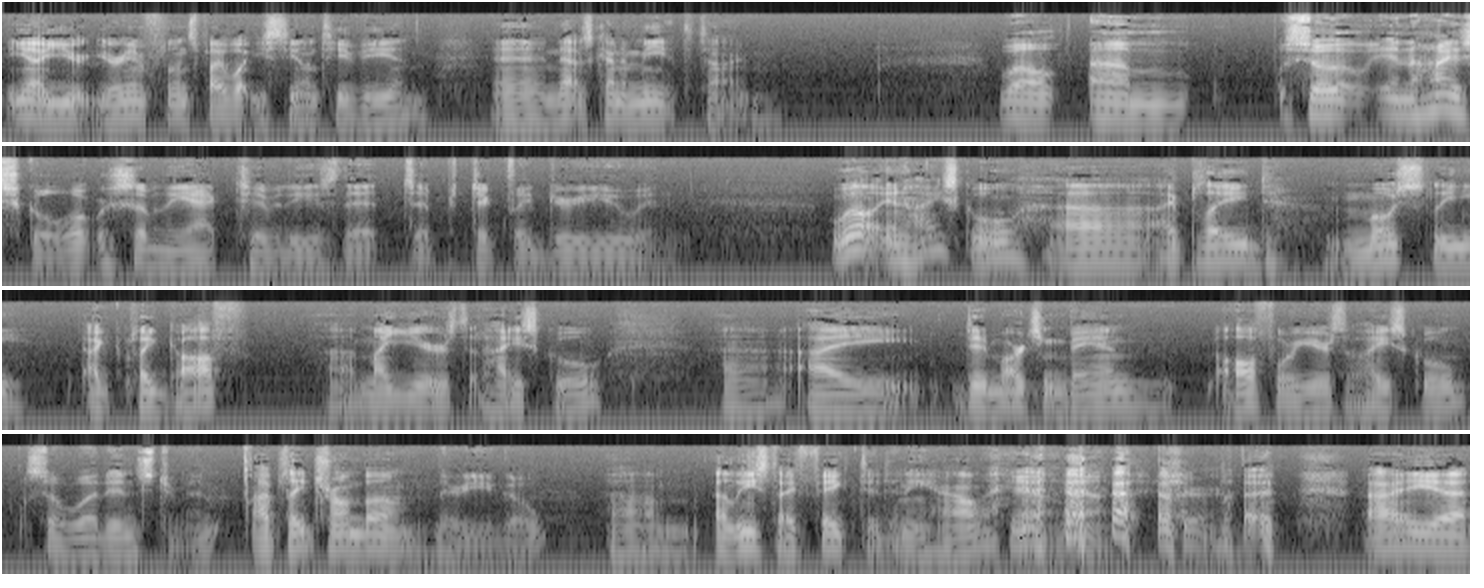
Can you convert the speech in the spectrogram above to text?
you know, you're, you're influenced by what you see on TV, and and that was kind of me at the time. Well, um, so in high school, what were some of the activities that uh, particularly drew you in? Well, in high school, uh, I played mostly. I played golf uh, my years at high school. Uh, I did marching band all four years of high school. So, what instrument? I played trombone. There you go. Um, at least I faked it anyhow. Yeah, yeah, sure. but I uh,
